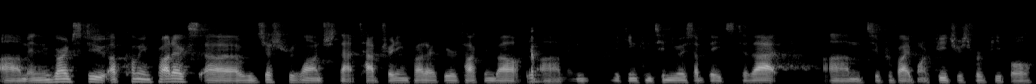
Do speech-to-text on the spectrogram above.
Um, in regards to upcoming products, we just relaunched that tap trading product we were talking about, um, and making continuous updates to that um, to provide more features for people.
